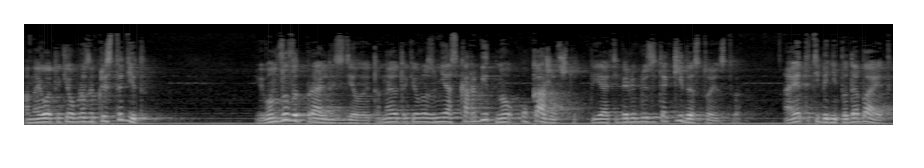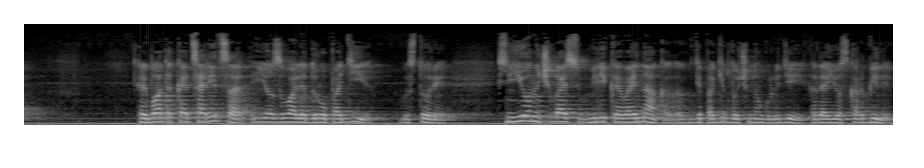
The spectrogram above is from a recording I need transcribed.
Она его таким образом пристыдит. И он вывод правильно сделает. Она его таким образом не оскорбит, но укажет, что я тебя люблю за такие достоинства. А это тебе не подобает. Как была такая царица, ее звали Дропади в истории. С нее началась Великая война, где погибло очень много людей, когда ее оскорбили.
